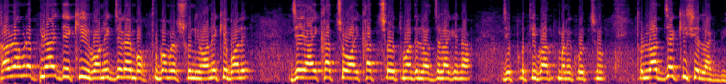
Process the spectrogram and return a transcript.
কারণ আমরা প্রায় দেখি, অনেক জায়গায় বক্তব্য আমরা শুনি, অনেকে বলে যে আই খাচ্ছ আই খাচ্ছ, তোমাদের লজ্জা লাগে না, যে প্রতিবাদ মানে করছ। তো লজ্জা কিসে লাগবে?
